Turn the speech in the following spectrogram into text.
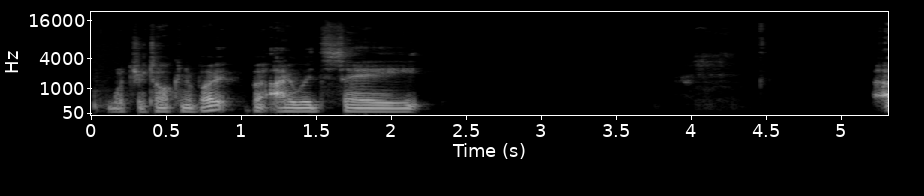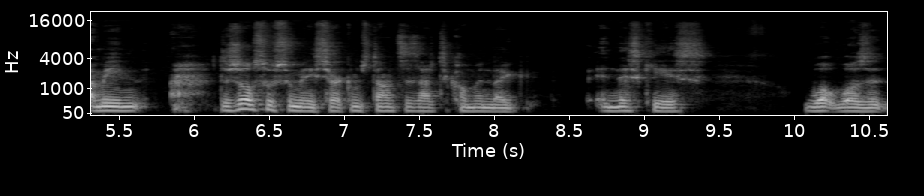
what you're talking about. But I would say, I mean, there's also so many circumstances that have to come in. Like in this case, what was it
